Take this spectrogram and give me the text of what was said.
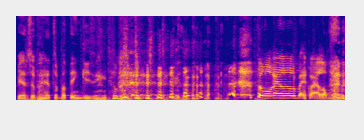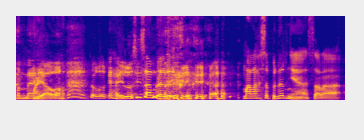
Biar supaya cepet tinggi sih. Tuh kok kayak elemen, eh, kok elemen meneh ya Allah. Tuh kok kayak halo sisan berarti. malah sebenarnya secara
